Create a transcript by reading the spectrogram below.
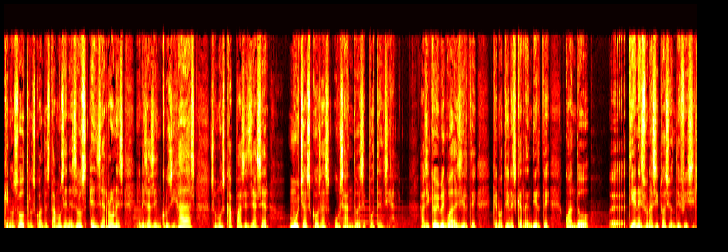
que nosotros cuando estamos en esos encerrones, en esas encrucijadas, somos capaces de hacer muchas cosas usando ese potencial. Así que hoy vengo a decirte que no tienes que rendirte cuando eh, tienes una situación difícil,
